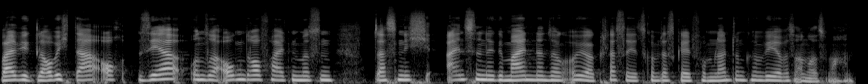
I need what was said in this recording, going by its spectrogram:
Weil wir, glaube ich, da auch sehr unsere Augen drauf halten müssen, dass nicht einzelne Gemeinden dann sagen, oh ja, klasse, jetzt kommt das Geld vom Land, dann können wir ja was anderes machen.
